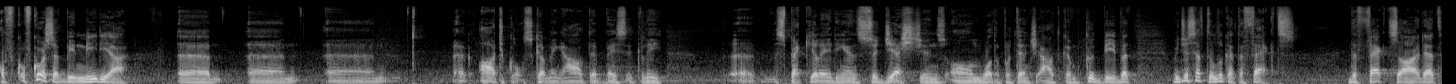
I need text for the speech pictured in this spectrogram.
of, of course, there have been media um, um, uh, articles coming out that basically uh, speculating and suggestions on what a potential outcome could be, but we just have to look at the facts. The facts are that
